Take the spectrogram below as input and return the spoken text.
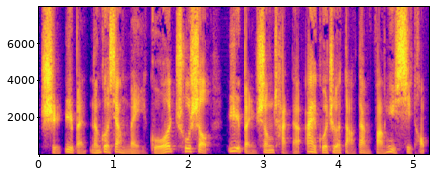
使日本能够向美国出售日本生产的爱国者导弹防御系统。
